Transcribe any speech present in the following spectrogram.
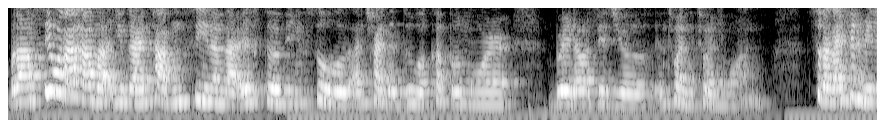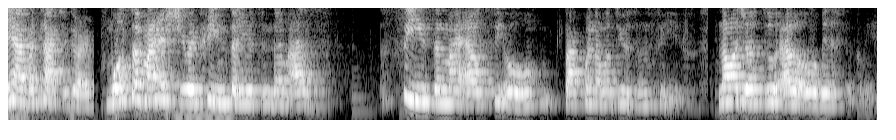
But I'll see what I have that you guys haven't seen and that is still being sold and try to do a couple more braid out videos in 2021 so that I can really have a category. Most of my history with creams are using them as C's in my LCO back when I was using C's. Now I just do LO basically.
